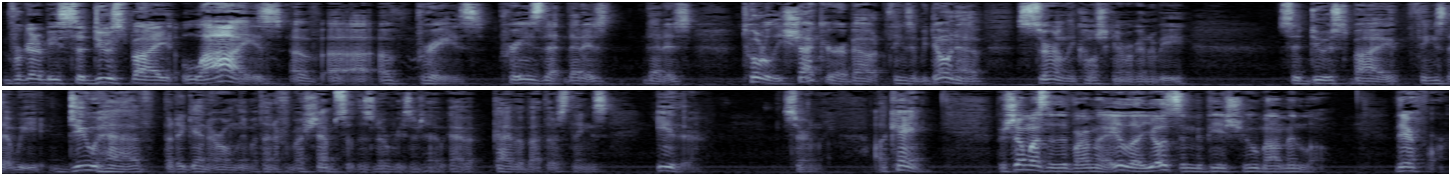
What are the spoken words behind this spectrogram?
if we're gonna be seduced by lies of uh, of praise, praise that, that is that is totally sheker about things that we don't have, certainly Kol we're to be seduced by things that we do have, but again are only matana from Hashem, so there's no reason to have gaiva about those things either. Certainly. Okay. Therefore,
